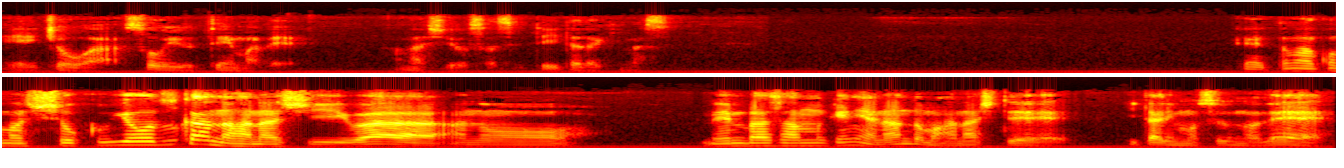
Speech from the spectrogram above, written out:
えー今日はそういうテーマで話をさせていただきます。えっ、と、まあ、この職業図鑑の話は、あの、メンバーさん向けには何度も話していたりもするので、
